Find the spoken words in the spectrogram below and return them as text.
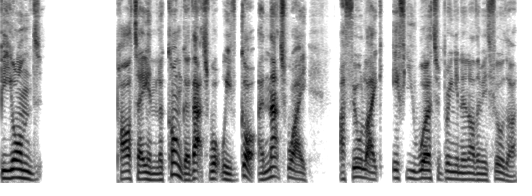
beyond Partey and Lokonga, that's what we've got. And that's why I feel like if you were to bring in another midfielder,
